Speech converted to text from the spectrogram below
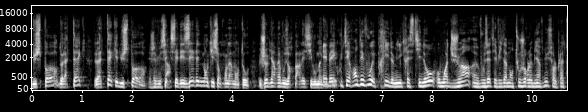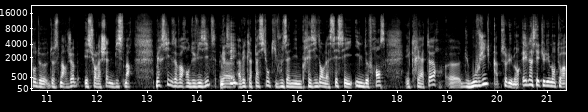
du sport, de la tech, de la tech et du sport. J'ai vu ça. C'est des événements qui sont fondamentaux. Je viendrai vous en reparler si vous m'invitez. Eh bien, écoutez, rendez-vous est pris, Dominique Restino, au mois de juin. Euh, Vous êtes évidemment toujours le bienvenu sur le plateau de, de Smart Job et sur la chaîne Bismart. Merci de nous avoir rendu visite euh, Merci. avec la passion qui vous anime, président de la CCI Île-de-France et créateur euh, du MoveJ. Absolument. Et l'Institut du mentorat.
